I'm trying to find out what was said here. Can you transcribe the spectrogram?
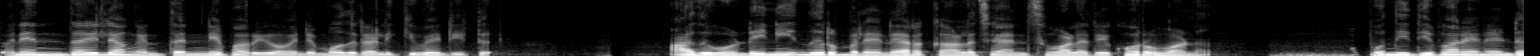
അവൻ എന്തായാലും അങ്ങനെ തന്നെ പറയും അവന്റെ മുതലാളിക്ക് വേണ്ടിയിട്ട്. അതുകൊണ്ട് ഇനി നിർമ്മലേനെ ഇറക്കാനുള്ള ചാൻസ് വളരെ കുറവാണ്. അപ്പോൾ നിധി പറയുന്നുണ്ട്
